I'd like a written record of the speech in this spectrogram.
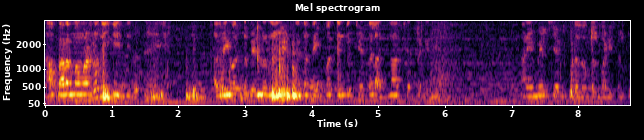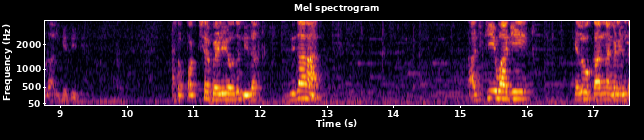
ನಾವು ಪ್ರಾರಂಭ ಮಾಡೋದು ಈಗ ಇದ್ದಿದ್ದು. ಆದರೆ ಇವತ್ತು ಬೆಂಗಳೂರಿನಲ್ಲಿ ಇರ್ತಕ್ಕಂಥ ಇಪ್ಪತ್ತೆಂಟು ಕ್ಷೇತ್ರದಲ್ಲಿ ಹದಿನಾರು ಕ್ಷೇತ್ರ ಗೆದ್ದಿದ್ದೆ ನಾನು ಎಂ ಎಲ್ ಸಿ ಆಗಿ ಕೂಡ ಲೋಕಲ್ ಬಾಡೀಸಲ್ಲಿ ಕೂಡ ಅಲ್ಲಿ ಗೆದ್ದಿದ್ದೀನಿ. ಸೊ ಪಕ್ಷ ಬೆಳೆಯೋದು ನಿಧ ನಿಧಾನ ರಾಜಕೀಯವಾಗಿ ಕೆಲವು ಕಾರಣಗಳಿಂದ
